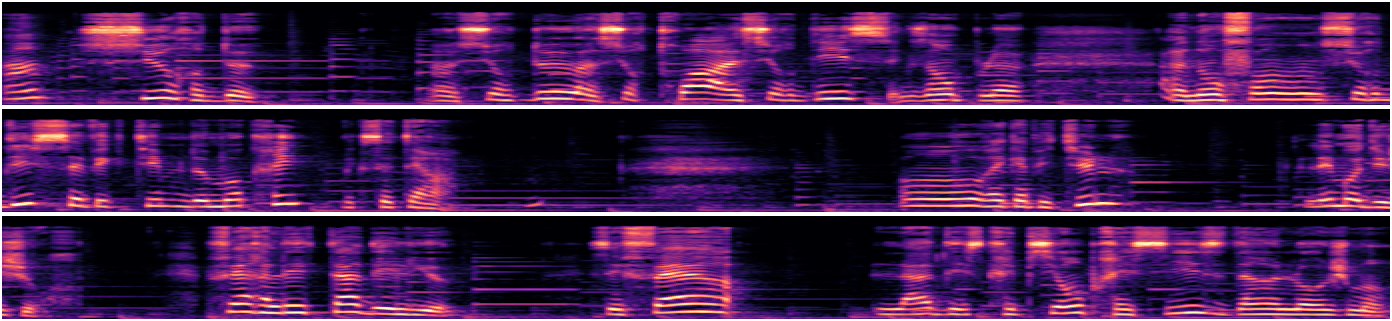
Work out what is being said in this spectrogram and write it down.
1 sur 2. 1 sur 2, 1 sur 3, 1 sur 10. Exemple, un enfant sur 10 est victime de moquerie, etc. On récapitule les mots du jour. Faire l'état des lieux, c'est faire la description précise d'un logement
